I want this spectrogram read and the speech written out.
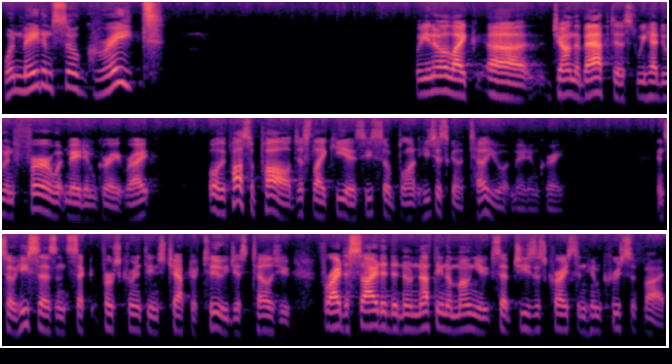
What made him so great? Well, you know, like uh, John the Baptist, we had to infer what made him great, right? Well, the Apostle Paul, just like he is, he's so blunt, he's just going to tell you what made him great. And so he says in 1 Corinthians chapter 2, he just tells you, For I decided to know nothing among you except Jesus Christ and him crucified.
